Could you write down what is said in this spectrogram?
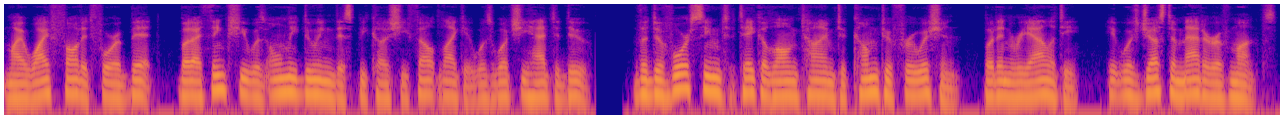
my wife fought it for a bit, but I think she was only doing this because she felt like it was what she had to do. The divorce seemed to take a long time to come to fruition, but in reality, it was just a matter of months.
